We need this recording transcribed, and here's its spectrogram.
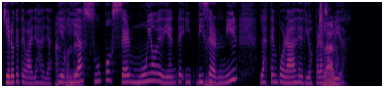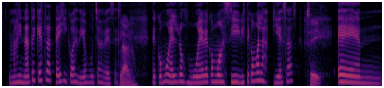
quiero que te vayas allá. A y. Elías supo ser muy obediente y discernir las temporadas de Dios para Claro. su vida. Imagínate qué estratégico es Dios muchas veces, Claro. de cómo Él nos mueve como así, viste como las piezas. Sí. Em,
